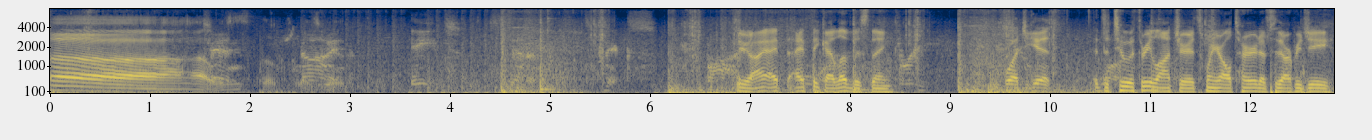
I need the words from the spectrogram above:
uh, that was- that was Nine, good. eight, seven, six, five, Dude, I, I I think I love this thing. What'd you get? It's a two or three launcher. It's one of your alternatives to the RPG.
